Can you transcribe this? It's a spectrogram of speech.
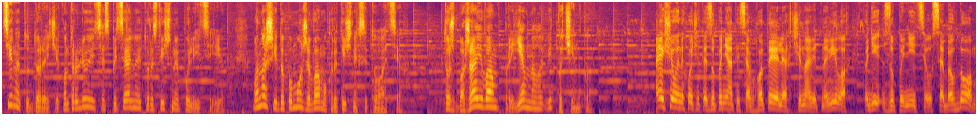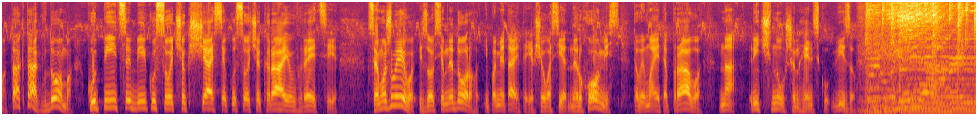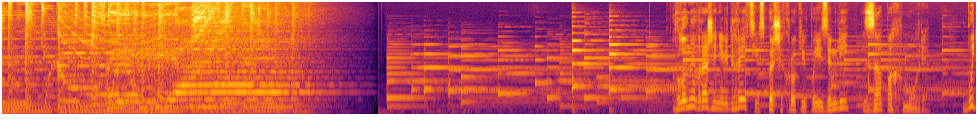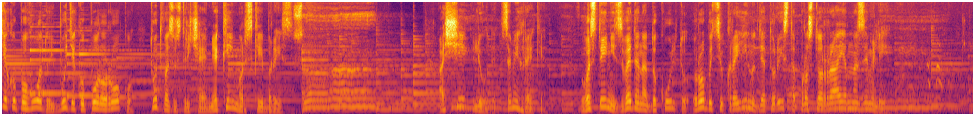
Ціни тут, до речі, контролюються спеціальною туристичною поліцією. Вона ж і допоможе вам у критичних ситуаціях. Тож бажаю вам приємного відпочинку. А якщо ви не хочете зупинятися в готелях чи навіть на вілах, тоді зупиніться у себе вдома. Так, так, вдома. Купіть собі кусочок щастя, кусочок раю в Греції. Все можливо і зовсім недорого. І пам'ятайте, якщо у вас є нерухомість, то ви маєте право на річну шенгенську візу. Головне враження від Греції з перших років по її землі запах моря. Будь-яку погоду і будь-яку пору року тут вас зустрічає м'який морський бриз. А ще люди, самі греки. Гостинність, зведена до культу, робить цю країну для туриста просто раєм на землі.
